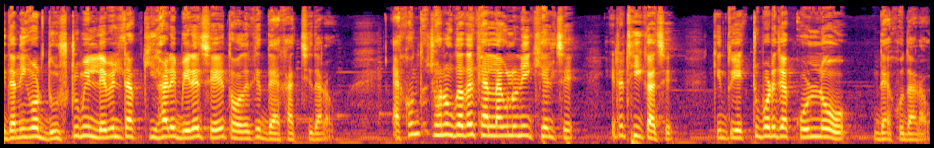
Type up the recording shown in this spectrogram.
ইদানিং ওর দুষ্টুমির লেভেলটা কী হারে বেড়েছে তোমাদেরকে দেখাচ্ছি, দাঁড়াও। এখন তো ঝনক দাদার খেলনাগুলো নিয়ে খেলছে, এটা ঠিক আছে, কিন্তু একটু পরে যা করল, দেখো, দাঁড়াও।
